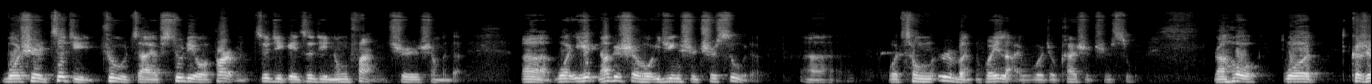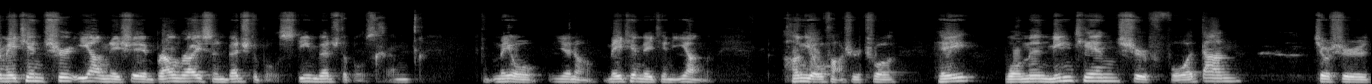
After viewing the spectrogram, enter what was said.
我是自己住在 studio apartment，自己给自己弄饭吃什么的。呃，我一那个时候已经是吃素的。呃，我从日本回来我就开始吃素，然后我可是每天吃一样那些 brown rice and vegetables, steamed vegetables，很，没有，you know，每天每天一样的。很有法师说：“嘿，我们明天是佛诞，就是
